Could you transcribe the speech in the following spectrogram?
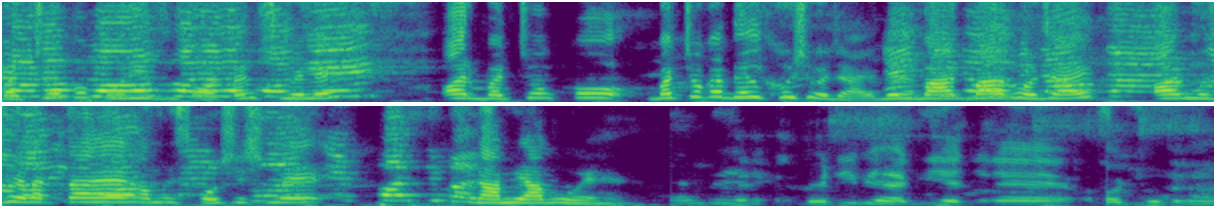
बच्चों को पूरी इम्पोर्टेंस मिले और बच्चों को बच्चों का दिल खुश हो जाए दिल बाग बाग हो जाए और मुझे लगता है हम इस कोशिश में कामयाब हुए हैं। बेटी भी है जिन्हें शूटिंग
